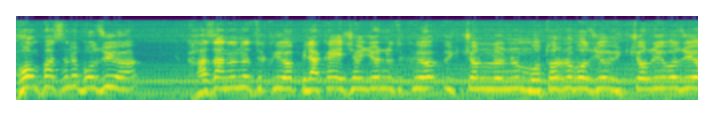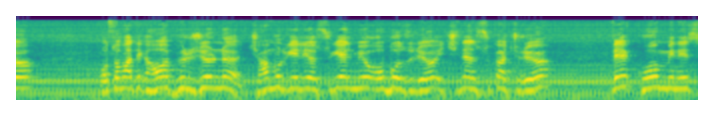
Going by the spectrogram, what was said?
pompasını bozuyor kazanını tıkıyor, plaka eşanjörünü tıkıyor, üç yolluğunun motorunu bozuyor, üç yolluyu bozuyor. Otomatik hava pürjörünü, çamur geliyor, su gelmiyor, o bozuluyor. içinden su kaçırıyor. Ve kombiniz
